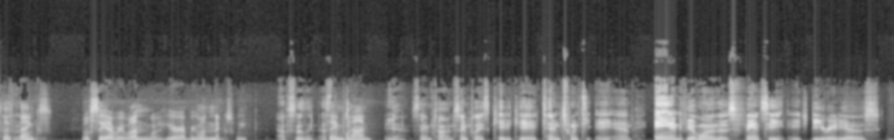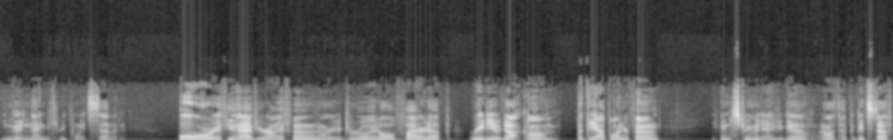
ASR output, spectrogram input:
So thanks. We'll see everyone. We'll hear everyone next week. Absolutely. That's Same time? Yeah, same time, same place. KDKA 1020 AM. And if you have one of those fancy HD radios, you can go to 93.7. Or if you have your iPhone or your Droid all fired up, radio.com, put the app on your phone. You can stream it as you go and all that type of good stuff.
